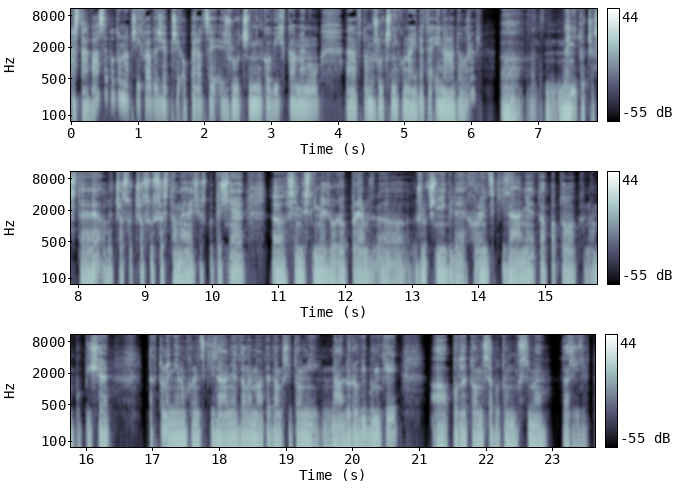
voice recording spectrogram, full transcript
A stává se potom například, že při operaci žlučníkových kamenů eh, v tom žlučníku najdete i nádor? Není to časté, ale čas od času se stane, že skutečně si myslíme, že odoperujeme žlučník, kde je chronický zánět a patolog nám popíše, tak to není jenom chronický zánět, ale máte tam přítomný nádorový buňky a podle toho my se potom musíme zařídit.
